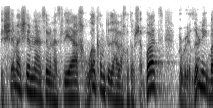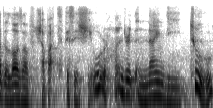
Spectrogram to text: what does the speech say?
B'Shem Hashem. Welcome to the Halachot of Shabbat, where we're learning about the laws of Shabbat. This is Shiur 192.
